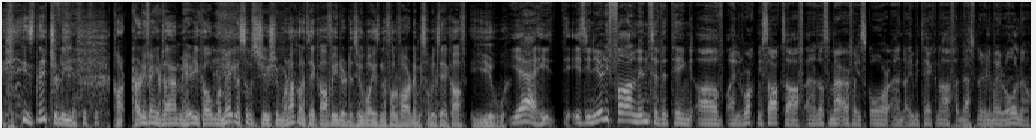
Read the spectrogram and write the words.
he's literally Cur- curly finger time. Here you come. We're making a substitution. We're not going to take off either of the two boys in the full forward line, so we'll take off you. Yeah, he is he nearly fallen into the thing of I'll work my socks off and it doesn't matter if I score and I'll be taken off and that's nearly my role now.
